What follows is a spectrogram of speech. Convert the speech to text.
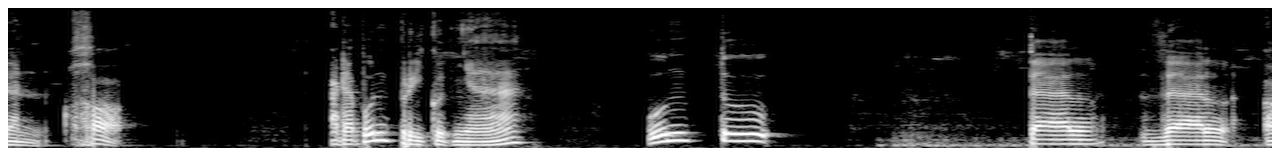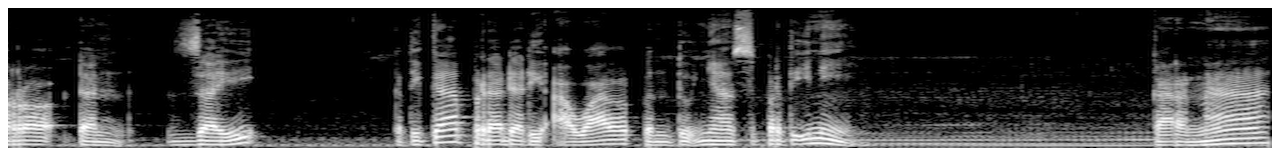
dan kho. Adapun berikutnya untuk dal, zal, ro, dan zai ketika berada di awal bentuknya seperti ini. Karena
